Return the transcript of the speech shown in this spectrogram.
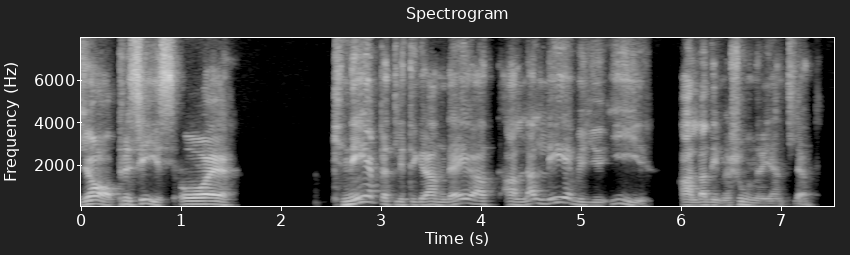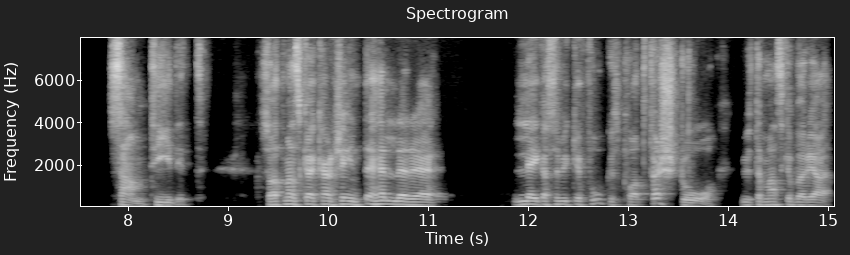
Ja, precis. Och eh, knepet lite grann, det är ju att alla lever ju i alla dimensioner egentligen samtidigt. Så att man ska kanske inte heller eh, lägga så mycket fokus på att förstå, utan man ska börja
